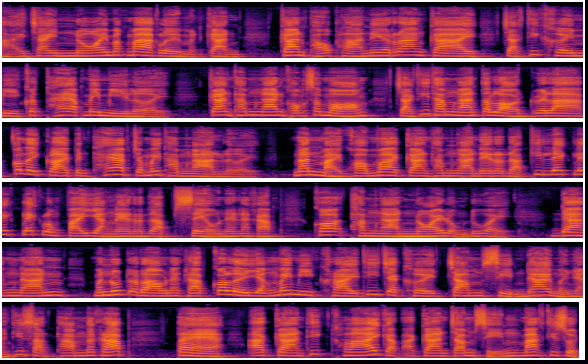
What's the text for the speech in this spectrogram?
หายใจน้อยมากๆเลยเหมือนกัน การเผาผลาญในร่างกาย จากที่เคยมีก็แทบไม่มีเลย การทำงานของสมองจากที่ทำงานตลอดเวลาก็เลยกลายเป็นแทบจะไม่ทำงานเลยนั่นหมายความว่าการทำงานในระดับที่เล็กๆเล็กลงไปอย่างในระดับเซลล์เนี่ยนะครับ ก็ทำงานน้อยลงด้วย ดังนั้นมนุษย์เรานะครับก็เลยยังไม่มีใครที่จะเคยจำศีลได้เหมือนอย่างที่สัตว์ทำนะครับ แต่อาการที่คล้ายกับอาการจำศีลมากที่สุด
